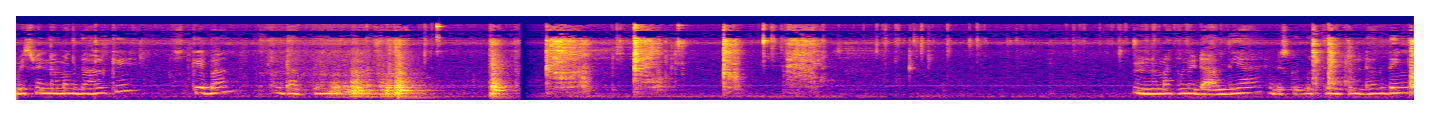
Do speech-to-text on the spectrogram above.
अब इसमें नमक डाल के उसके बाद ढक देंगे। नमक हमने डाल दिया है, अब इसको कुछ देर के लिए ढक देंगे।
